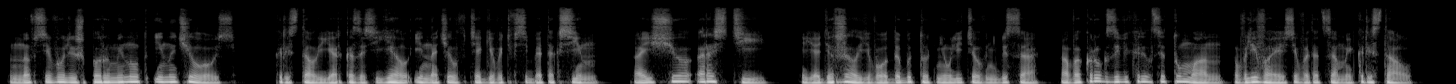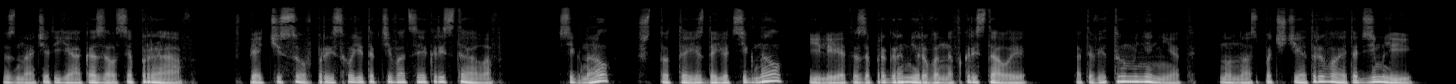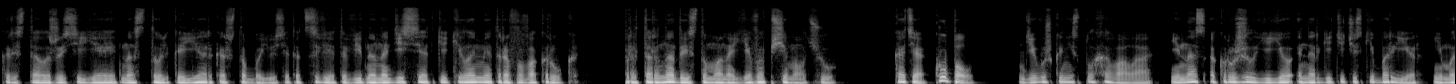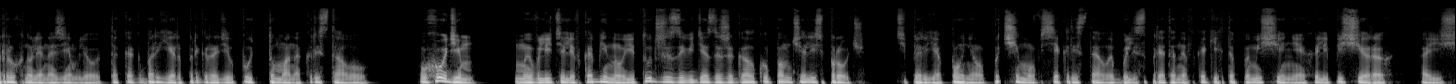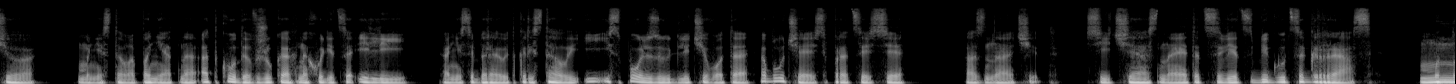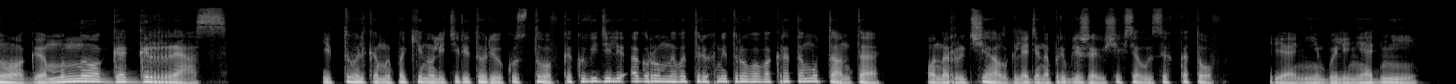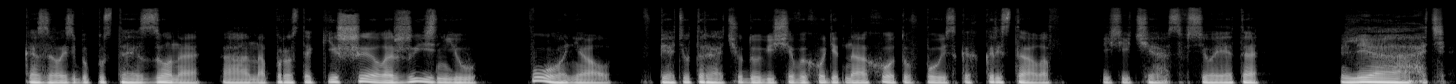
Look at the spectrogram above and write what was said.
Но всего лишь пару минут и началось. Кристалл ярко засиял и начал втягивать в себя токсин. А еще расти. Я держал его, дабы тот не улетел в небеса, а вокруг завихрился туман, вливаясь в этот самый кристалл. Значит, я оказался прав. В пять часов происходит активация кристаллов. Сигнал? Что-то издает сигнал? Или это запрограммировано в кристаллы? Ответа у меня нет, но нас почти отрывает от Земли. Кристалл же сияет настолько ярко, что, боюсь, этот цвет видно на десятки километров вокруг. Про торнадо из тумана я вообще молчу. «Катя, купол!» Девушка не сплоховала, и нас окружил ее энергетический барьер, и мы рухнули на землю, так как барьер преградил путь тумана к кристаллу. «Уходим!» Мы влетели в кабину и тут же, заведя зажигалку, помчались прочь. Теперь я понял, почему все кристаллы были спрятаны в каких-то помещениях или пещерах. А еще мне стало понятно, откуда в жуках находится Илий. Они собирают кристаллы и используют для чего-то, облучаясь в процессе. А значит, сейчас на этот свет сбегутся грас. Много, много грас. И только мы покинули территорию кустов, как увидели огромного трехметрового крота-мутанта. Он рычал, глядя на приближающихся лысых котов. И они были не одни. Казалось бы, пустая зона, а она просто кишела жизнью. Понял. В пять утра чудовище выходит на охоту в поисках кристаллов. И сейчас все это... Лять!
